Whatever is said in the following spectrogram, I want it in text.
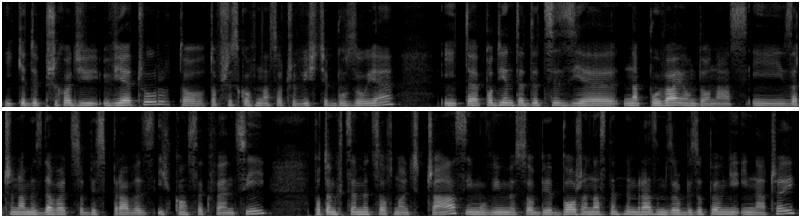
I kiedy przychodzi wieczór, to, to wszystko w nas oczywiście buzuje i te podjęte decyzje napływają do nas i zaczynamy zdawać sobie sprawę z ich konsekwencji. Potem chcemy cofnąć czas i mówimy sobie: Boże, następnym razem zrobię zupełnie inaczej,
